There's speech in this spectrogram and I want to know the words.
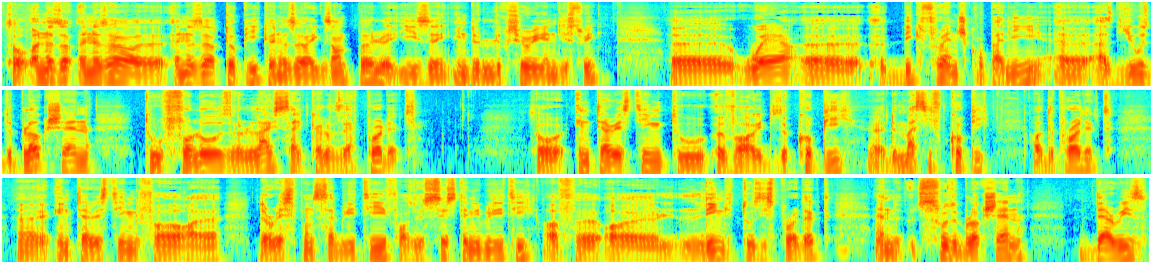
So another another uh, another topic, another example is in the luxury industry, uh, where uh, a big French company uh, has used the blockchain to follow the life cycle of their product. So interesting to avoid the copy, uh, the massive copy of the product. Uh, interesting for uh, the responsibility, for the sustainability of uh, linked to this product. And through the blockchain, there is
